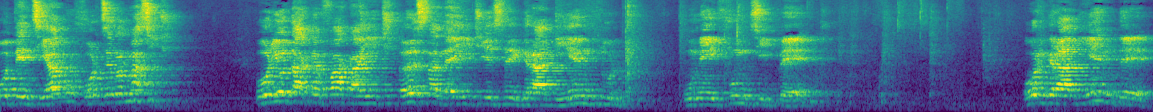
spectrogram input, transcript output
potențialul forțelor masice. Ori eu dacă fac aici, ăsta de aici este gradientul unei funcții P, ori gradient de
